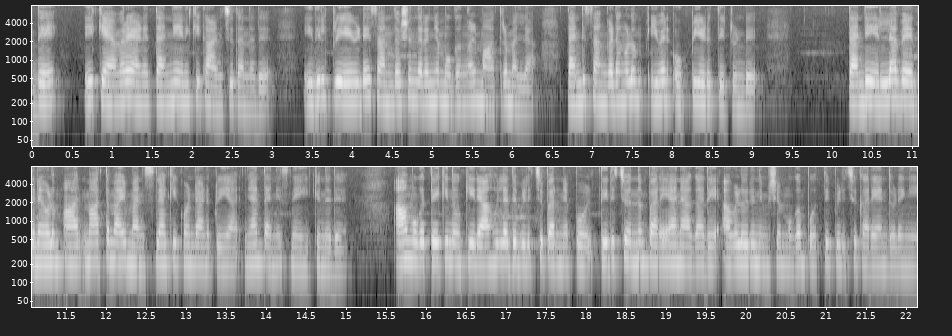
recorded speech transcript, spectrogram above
"ദേ ഈ ക്യാമറയാണ് തന്നെ എനിക്ക് കാണിച്ചു തന്നത്. ഇതിൽ പ്രിയയുടെ സന്തോഷം നിറഞ്ഞ മുഖങ്ങൾ മാത്രമല്ല, തന്റെ സങ്കടങ്ങളും ഇവൻ ഒപ്പിയെടുത്തിട്ടുണ്ട്. തന്റെ എല്ലാ വേദനകളും ആത്മാർത്ഥമായി മനസ്സിലാക്കിക്കൊണ്ടാണ് പ്രിയ ഞാൻ തന്നെ സ്നേഹിക്കുന്നത്. " ആ മുഖത്തേക്ക് നോക്കി രാഹുൽ അത് വിളിച്ചു പറഞ്ഞപ്പോൾ തിരിച്ചൊന്നും പറയാനാകാതെ അവൾ ഒരു നിമിഷം മുഖം പൊത്തിപ്പിടിച്ചു കരയാൻ തുടങ്ങി.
